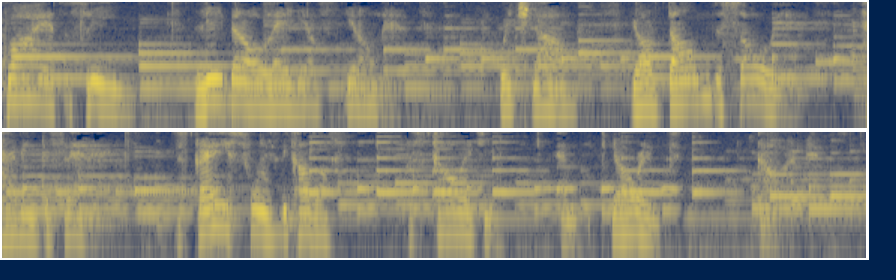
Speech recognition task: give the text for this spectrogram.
Quiet sleep, liberal lady of Iran which now you're down the soil, having the flag, disgraceful because of rascality and ignorant government.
